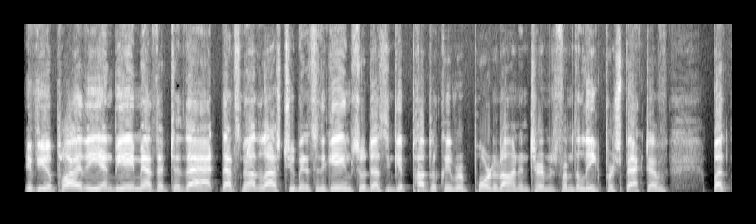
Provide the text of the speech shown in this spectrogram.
if you apply the NBA method to that, that's not the last two minutes of the game, so it doesn't get publicly reported on in terms from the league perspective. But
